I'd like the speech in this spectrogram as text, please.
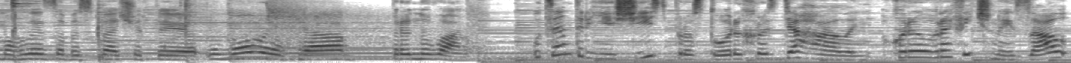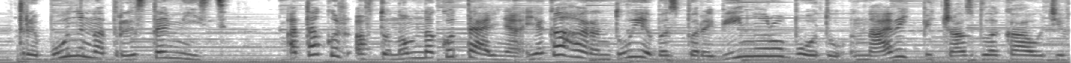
могли забезпечити умови для тренувань. У центрі є шість просторих роздягалень, хореографічний зал, трибуни на 300 місць, а також автономна котельня, яка гарантує безперебійну роботу навіть під час блекаутів.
